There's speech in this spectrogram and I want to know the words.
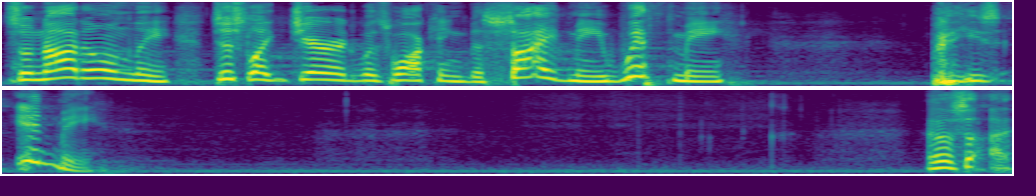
So not only, just like Jared was walking beside me, with me, but He's in me. I,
